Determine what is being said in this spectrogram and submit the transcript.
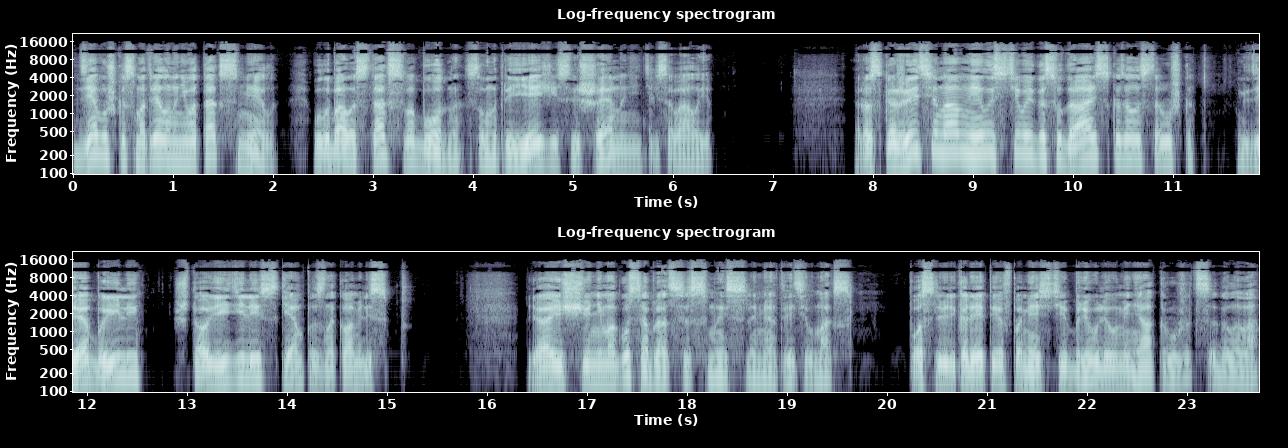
девушка смотрела на него так смело, улыбалась так свободно, словно приезжий совершенно не интересовал ее. — Расскажите нам, милостивый государь, — сказала старушка, — где были, что видели, с кем познакомились? — Я еще не могу собраться с мыслями, — ответил Макс. — После великолепия в поместье Брюля у меня кружится голова.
